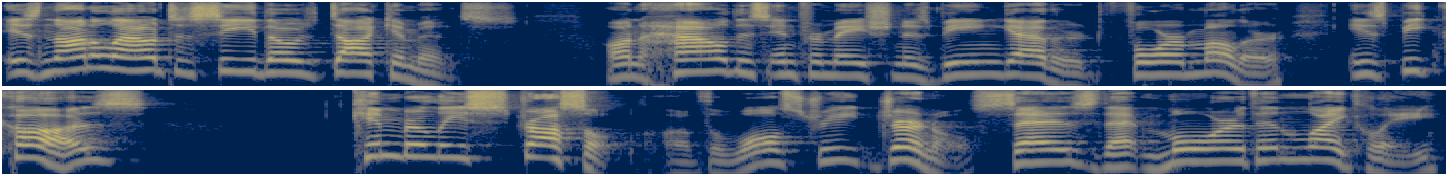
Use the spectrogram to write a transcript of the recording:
is not allowed to see those documents on how this information is being gathered for Mueller is because Kimberly Strassel of the Wall Street Journal says that more than likely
